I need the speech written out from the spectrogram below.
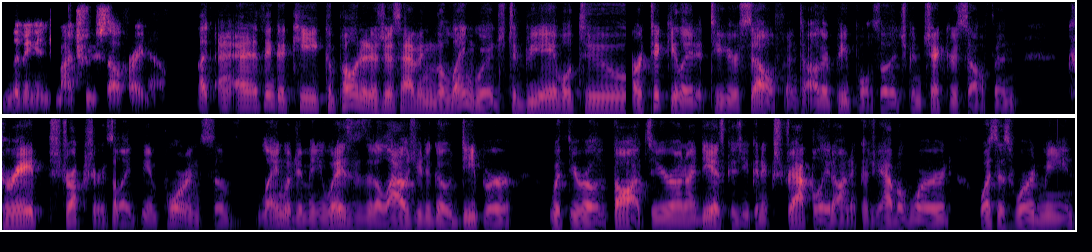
living in my true self right now? Like, and I think a key component is just having the language to be able to articulate it to yourself and to other people so that you can check yourself and create structures. Like, the importance of language in many ways is it allows you to go deeper with your own thoughts or your own ideas because you can extrapolate on it because you have a word what's this word mean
